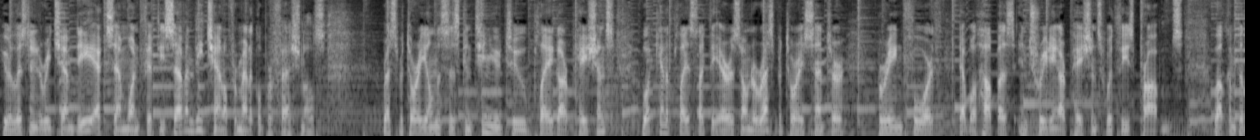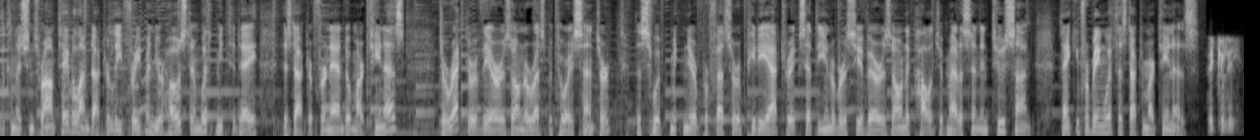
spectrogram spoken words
You're listening to ReachMD XM 157, the channel for medical professionals. Respiratory illnesses continue to plague our patients. What can a place like the Arizona Respiratory Center bring forth that will help us in treating our patients with these problems? Welcome to the Clinicians Roundtable. I'm Dr. Lee Friedman, your host, and with me today is Dr. Fernando Martinez, Director of the Arizona Respiratory Center, the Swift McNear Professor of Pediatrics at the University of Arizona College of Medicine in Tucson. Thank you for being with us, Dr. Martinez. Thank you, Lee.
